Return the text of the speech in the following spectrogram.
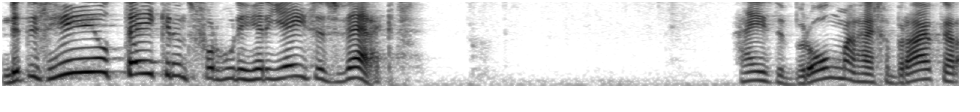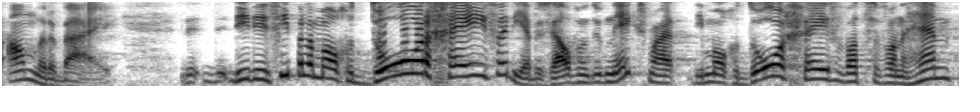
En dit is heel tekenend voor hoe de Heer Jezus werkt. Hij is de bron, maar hij gebruikt er anderen bij. Die discipelen mogen doorgeven, die hebben zelf natuurlijk niks, maar die mogen doorgeven wat ze van hem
